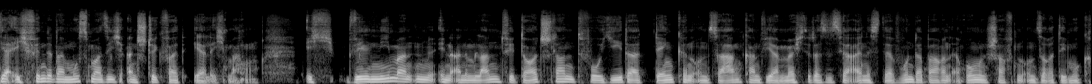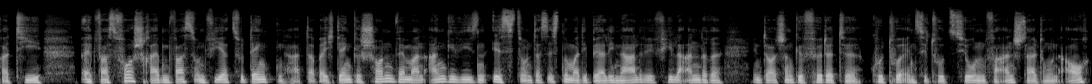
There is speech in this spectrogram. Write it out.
Ja, ich finde, da muss man sich ein Stück weit ehrlich machen. Ich will niemanden in einem Land wie Deutschland, wo jeder denken und sagen kann, wie er möchte, das ist ja eines der wunderbaren Errungenschaften unserer Demokratie, etwas vorschreiben, was und wie er zu denken hat. Aber ich denke schon, wenn man angewiesen ist, und das ist nun mal die Berlinale wie viele andere in Deutschland geförderte Kulturinstitutionen, Veranstaltungen auch,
